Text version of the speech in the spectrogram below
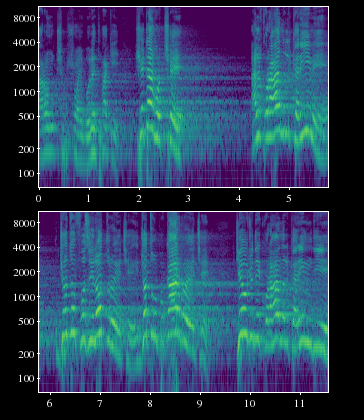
কারণ সবসময় বলে থাকি, সেটা হচ্ছে, আল কোরআনুল করিমে যত ফজিলত রয়েছে, যত উপকার রয়েছে, কেউ যদি কোরআনুল করিম দিয়ে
